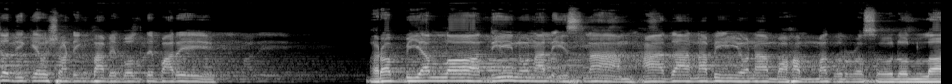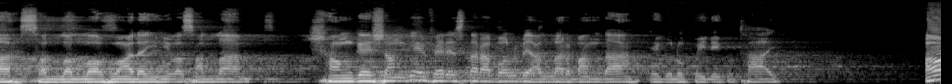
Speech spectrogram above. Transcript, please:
যদি কেউ সঠিকভাবে বলতে পারে রব্বি আল্লাহ দিন আল ইসলাম, হাদা নবীনা মোহাম্মদুর রসুল্লাহ সাল্লাল্লাহু আলাইহি ওয়াসাল্লাম। সঙ্গে সঙ্গে ফেরেশতারা বলবে, আল্লাহর বান্দা, এগুলো পেলে কোথায়? ও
